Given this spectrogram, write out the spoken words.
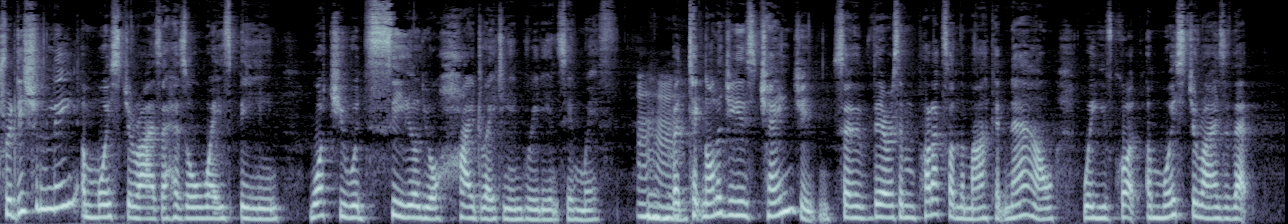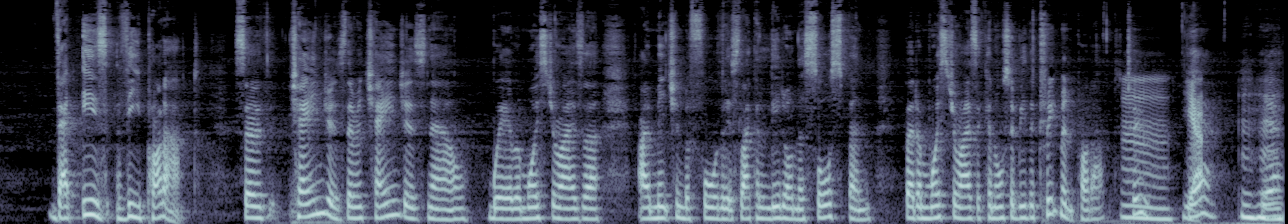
traditionally a moisturizer has always been what you would seal your hydrating ingredients in with. Mm-hmm. But technology is changing. So there are some products on the market now where you've got a moisturizer that that is the product. So changes, there are changes now where a moisturizer, I mentioned before that it's like a lid on the saucepan, but a moisturizer can also be the treatment product too. Mm, yeah. Yeah. Mm-hmm. yeah.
